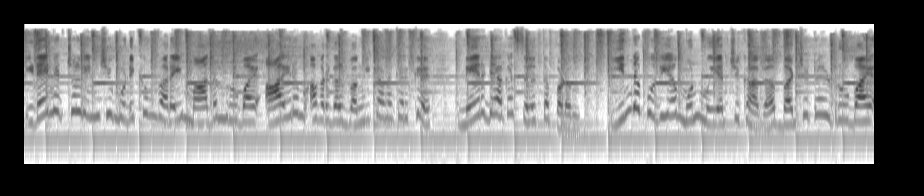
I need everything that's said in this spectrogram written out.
இடைநிற்றல் இன்றி முடிக்கும் வரை மாதம் ரூபாய் ஆயிரம் அவர்கள் வங்கிக் கணக்கிற்கு நேரடியாக செலுத்தப்படும். இந்த புதிய முன் முயற்சிக்காக பட்ஜெட்டில் ரூபாய்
